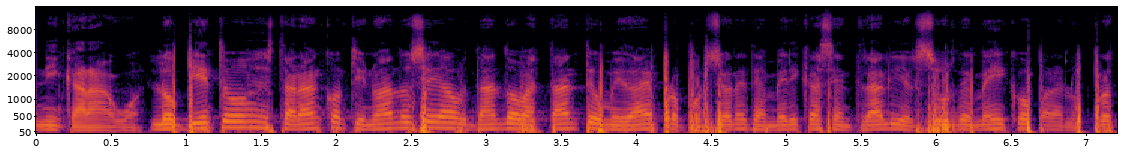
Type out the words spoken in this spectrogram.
Nicaragua. Los vientos estarán continuándose dando bastante humedad en proporciones de América Central y el sur de México para los próximos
